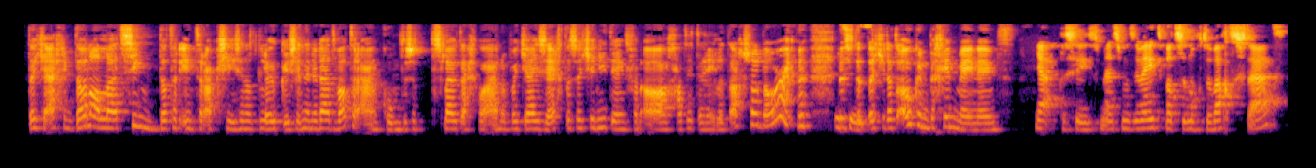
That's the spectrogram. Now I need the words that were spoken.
dat je eigenlijk dan al laat zien dat er interactie is en dat het leuk is en inderdaad wat er aankomt. Dus het sluit eigenlijk wel aan op wat jij zegt. Dus dat je niet denkt van, oh, gaat dit de hele dag zo door? dus dat, dat, je dat ook in het begin meeneemt. Ja, precies. Mensen moeten weten wat ze nog te wachten staat.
